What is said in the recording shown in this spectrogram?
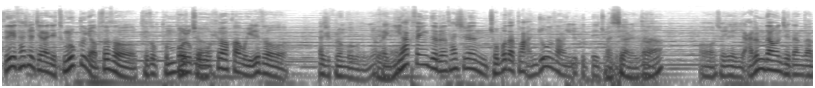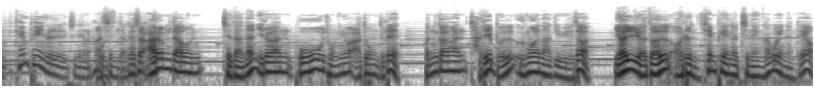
그게 사실 제가 이제 등록금이 없어서 계속 돈 벌고 그렇죠. 휴학하고 이래서 사실 그런 거거든요. 그러니까 네. 이 학생들은 사실은 저보다 더 안 좋은 상황이죠 그때 맞습니다. 어, 저희가 이 아름다운 재단과 함께 캠페인을 진행을 하고 맞습니다. 있습니다. 그래서 아름다운 재단은 이러한 보호 종료 아동들의 건강한 자립을 응원하기 위해서 18 어른 캠페인을 진행하고 있는데요.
